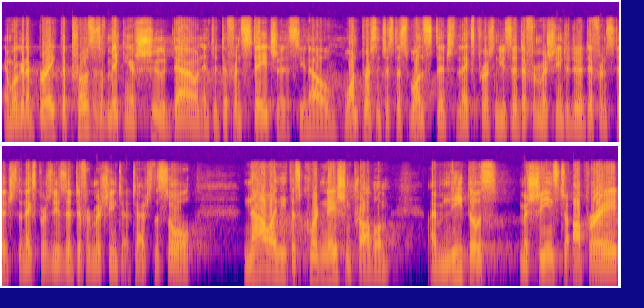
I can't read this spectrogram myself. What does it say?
And we're going to break the process of making a shoe down into different stages. You know, one person just does one stitch, the next person uses a different machine to do a different stitch, the next person uses a different machine to attach the sole. Now I need this coordination problem. I need those machines to operate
